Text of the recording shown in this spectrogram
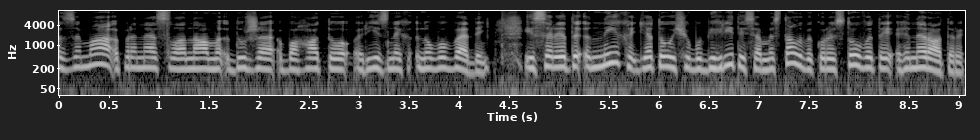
зима принесла нам дуже багато різних нововведень. І серед них для того, щоб обігрітися, ми стали використовувати генератори.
